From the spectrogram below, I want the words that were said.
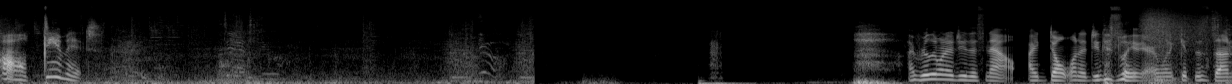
Oh, damn it. I really want to do this now. I don't want to do this later. I want to get this done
